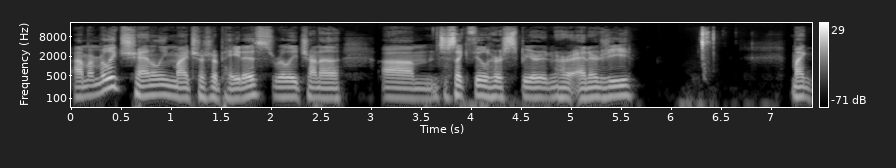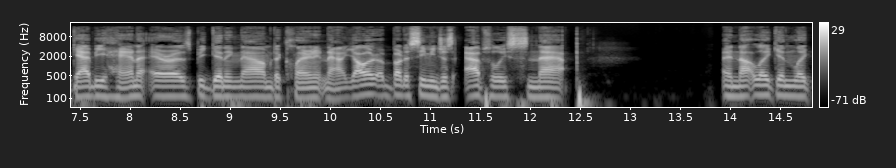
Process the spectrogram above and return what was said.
Um, I'm really channeling my Trisha Paytas, really trying to um, just like feel her spirit and her energy. My Gabby Hanna era is beginning now. I'm declaring it now. Y'all are about to see me just absolutely snap, and not like in like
